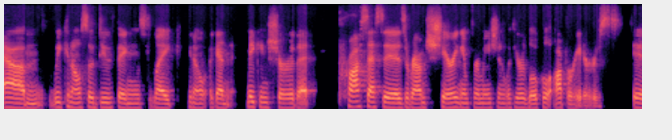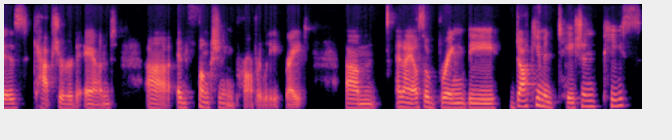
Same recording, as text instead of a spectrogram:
Um, we can also do things like, you know, again, making sure that processes around sharing information with your local operators is captured and uh, and functioning properly, right? Um, and I also bring the documentation piece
